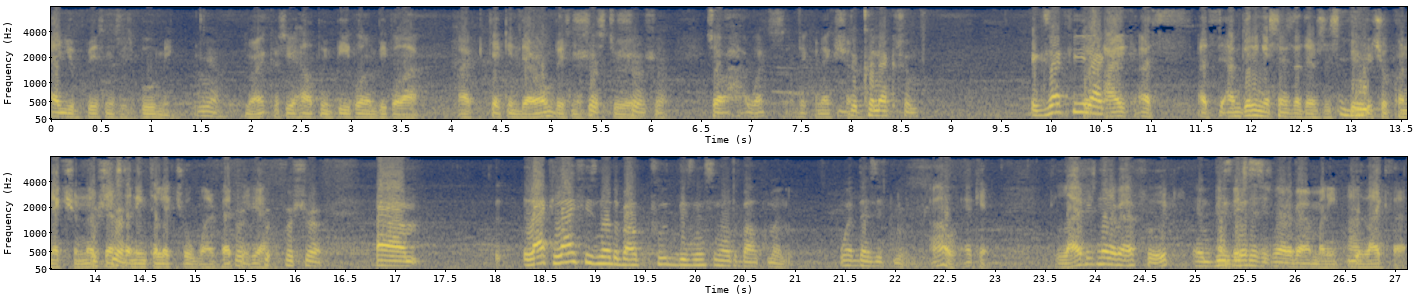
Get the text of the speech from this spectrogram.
and your business is booming, yeah. right? Because you're helping people, and people are, are taking their own Sure. businesses to. Sure. Sure. So, how, what's the connection? The connection. Exactly like I, I, th- I I'm getting a sense that there's a spiritual connection, not just sure. an intellectual one. But for, yeah, for, for sure. Um, like life is not about food, business is not about money. What does it mean? Oh, okay. Life is not about food, and business- business, is not about money. I like that.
